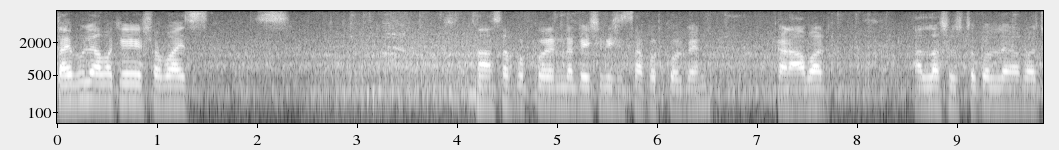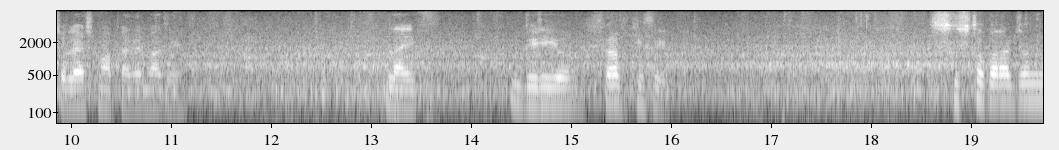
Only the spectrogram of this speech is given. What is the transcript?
তাই বলে আমাকে সবাই না সাপোর্ট করেন না, বেশি বেশি সাপোর্ট করবেন। কারণ আবার আল্লাহ সুস্থ করলে আবার চলে আসব আপনাদের মাঝে। লাইভ ভিডিও সব কিছুই সুস্থ করার জন্য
